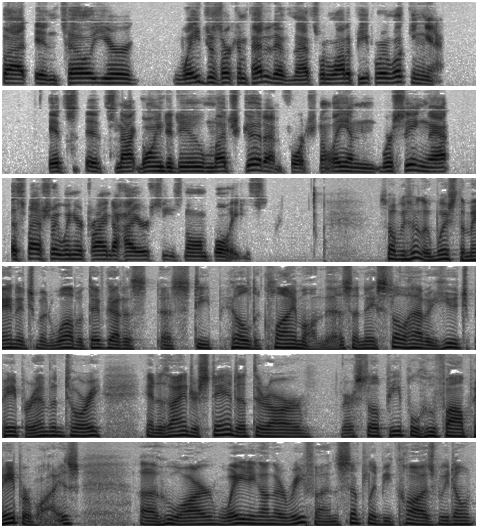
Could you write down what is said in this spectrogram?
but until your wages are competitive, and that's what a lot of people are looking at, it's it's not going to do much good, unfortunately, and we're seeing that especially when you're trying to hire seasonal employees. So we certainly wish the management well, but they've got a, a, steep hill to climb on this, and they still have a huge paper inventory. And as I understand it, there are there are still people who file paperwise uh, who are waiting on their refunds simply because we don't,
